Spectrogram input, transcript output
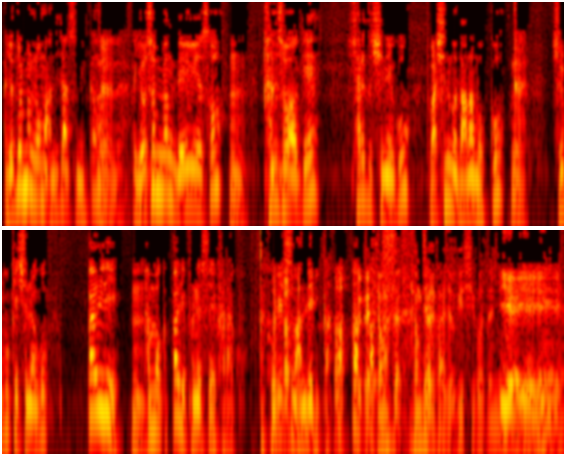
아, 여덟 명 넘으면 안 되지 않습니까? 네네. 그러니까 여섯 명 내외에서 음, 간소하게 차례도 지내고 또 맛있는 거 나눠 먹고 네. 즐겁게 지내고 빨리 음. 밥 먹고 빨리 보냈어요 가라고. 오래 있으면 안 되니까. 그래. 경찰, 경찰 가족이시거든요. 예, 예, 예. 어,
